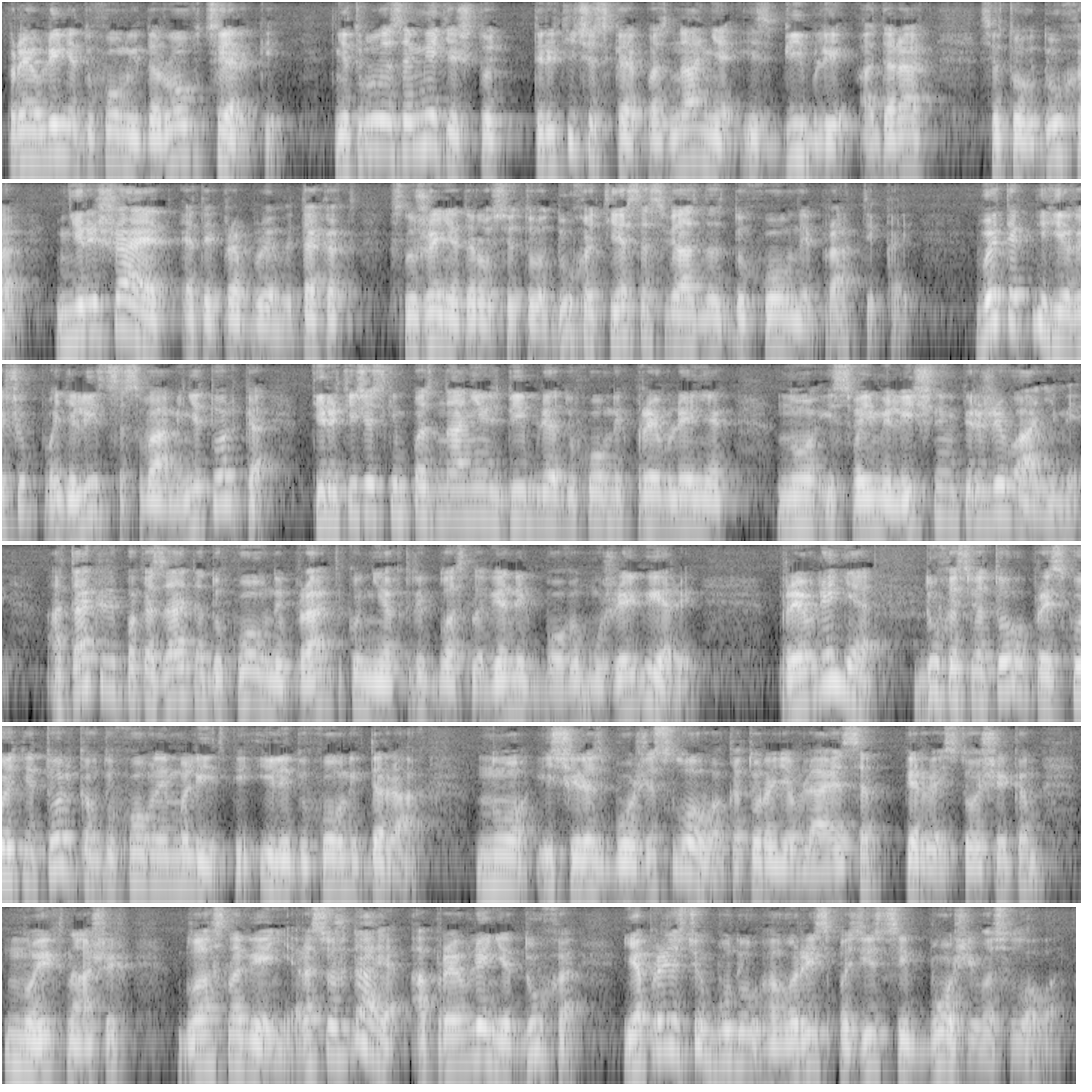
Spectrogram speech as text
проявление духовных даров в церкви. Нетрудно заметить, что теоретическое познание из Библии о дарах Святого Духа не решает этой проблемы, так как служение даров Святого Духа тесно связано с духовной практикой. В этой книге я хочу поделиться с вами не только теоретическим познанием из Библии о духовных проявлениях, но и своими личными переживаниями, а также показать на духовную практику некоторых благословенных Богом мужей веры. Проявление Духа Святого происходит не только в духовной молитве или духовных дарах, но и через Божье Слово, которое является первоисточником многих наших благословений. Рассуждая о проявлении Духа, я прежде всего буду говорить с позиции Божьего Слова.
